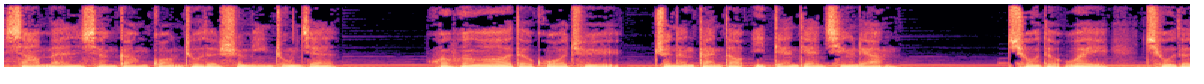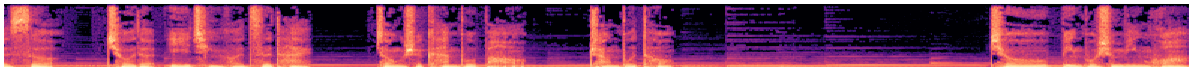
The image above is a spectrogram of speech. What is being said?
厦门、香港、广州的市民中间，浑浑噩噩的过去，只能感到一点点清凉。秋的味，秋的色，秋的意境和姿态，总是看不饱，尝不透。秋并不是名花，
